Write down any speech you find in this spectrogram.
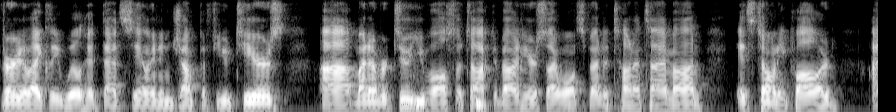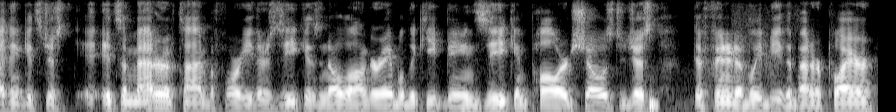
very likely will hit that ceiling and jump a few tiers. Uh, my number two, you've also talked about here, so I won't spend a ton of time on. It's Tony Pollard. I think it's just it's a matter of time before either Zeke is no longer able to keep being Zeke and Pollard shows to just definitively be the better player,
